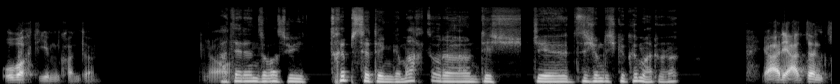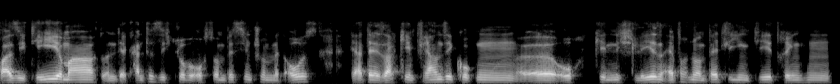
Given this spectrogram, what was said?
Obacht geben konnte. Ja. Hat er denn sowas wie Trip-Sitting gemacht oder dich, die, sich um dich gekümmert, oder? Ja, der hat dann quasi Tee gemacht und der kannte sich, glaube ich, auch so ein bisschen schon mit aus. Der hat dann gesagt, kein Fernseh gucken, äh, auch kein nicht lesen, einfach nur im Bett liegen, Tee trinken.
